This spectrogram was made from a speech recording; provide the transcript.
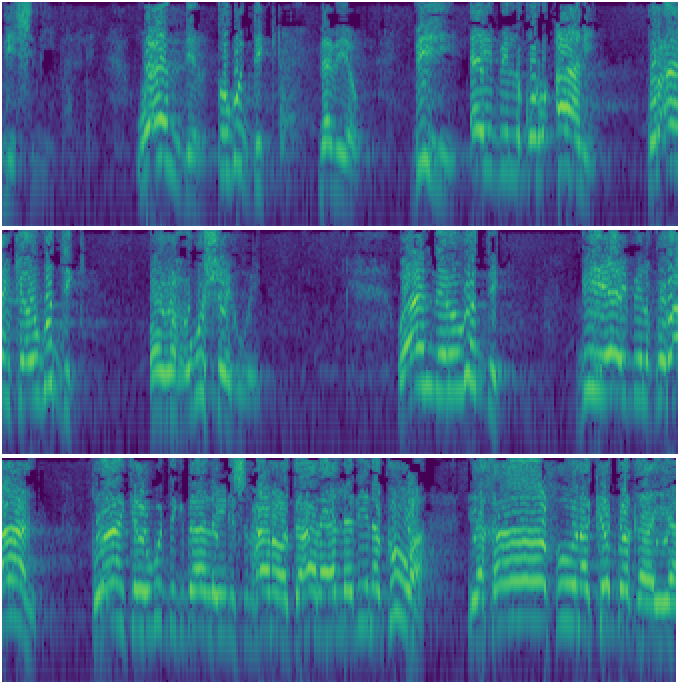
Yihin baa waandir ugu dig nebiow bihi ay bilqur'aani. Qur'aanka ugu dig oo wax ugu sheeg wey waandir ugu dig. Bihi ay bilqur'aan qur'aanka ugu dig baa la yidhi subxaana wa tacaala aladiina kuwa yakhaafuuna ka baqaya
